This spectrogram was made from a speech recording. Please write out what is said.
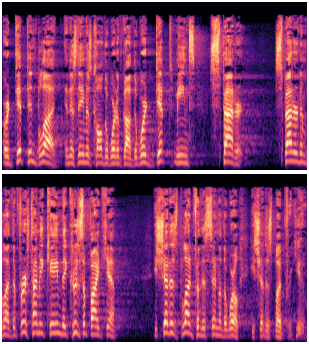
or dipped in blood, and his name is called the Word of God. The word dipped means spattered, spattered in blood. The first time he came, they crucified him. He shed his blood for the sin of the world. He shed his blood for you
